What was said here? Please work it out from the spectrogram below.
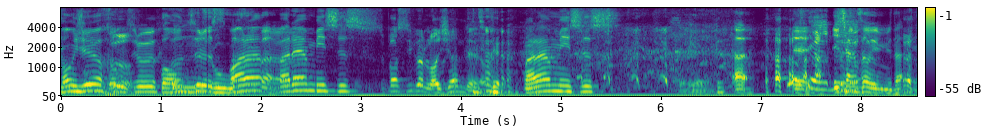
봉주, 봉주, 봉주. 마람 미스. 파스가 러시아인데요. Madame Mrs. 아, 예, that. 이창섭입니다. 예.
